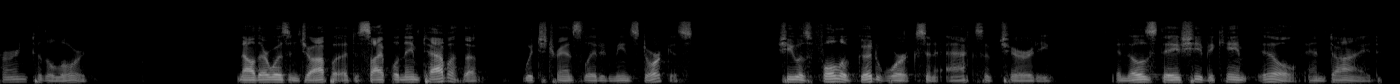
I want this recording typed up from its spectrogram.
turned to the Lord. Now there was in Joppa a disciple named Tabitha, which translated means Dorcas. She was full of good works and acts of charity. In those days she became ill and died.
